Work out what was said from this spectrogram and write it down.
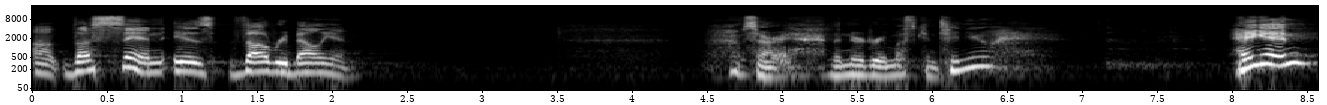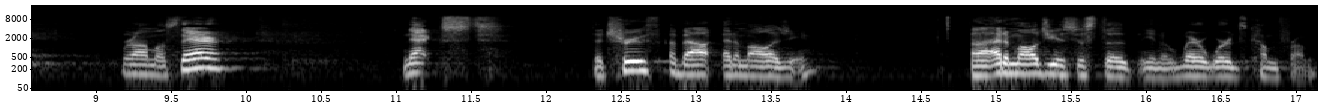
Uh, the sin is the rebellion. I'm sorry. The nerdery must continue. Hang in. We're almost there. Next, the truth about etymology. Uh, etymology is just the, you know, where words come from.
